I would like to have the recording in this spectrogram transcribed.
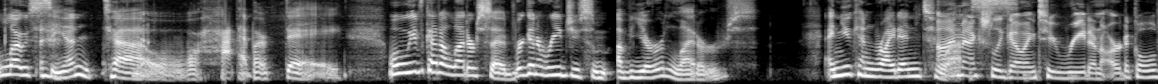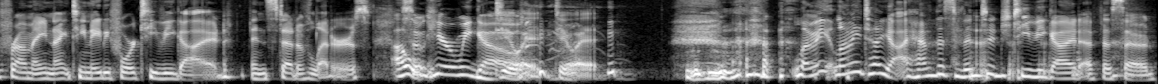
Lo siento. Yeah. Happy birthday. Well, we've got a letter said. We're going to read you some of your letters and you can write into I'm us. actually going to read an article from a 1984 TV guide instead of letters. Oh, so here we go. Do it. Do it. let me let me tell you, I have this vintage TV guide episode,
